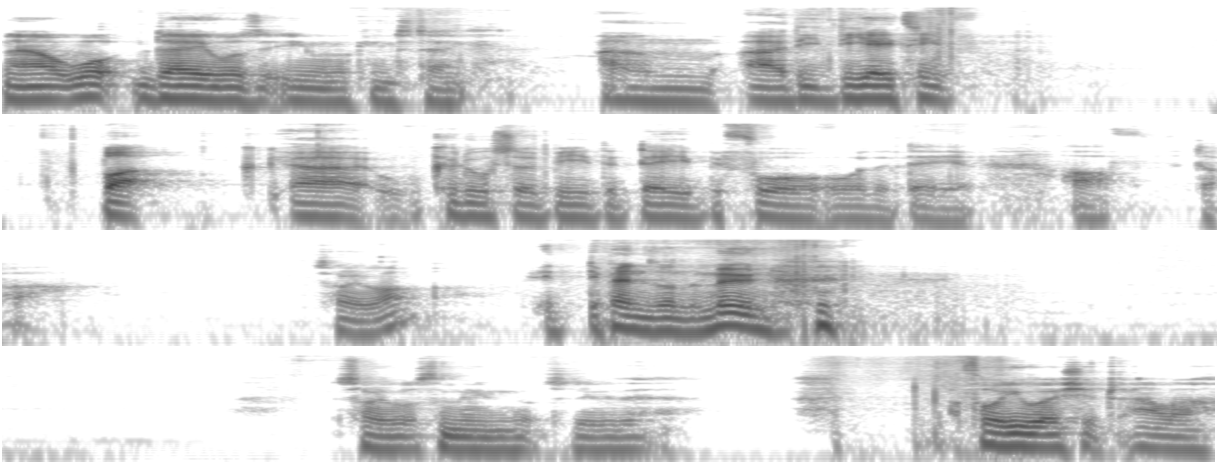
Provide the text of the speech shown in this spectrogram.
Now, what day was it you were looking to take? Um, uh, the the 18th, but uh, could also be the day before or the day after. Sorry, what? It depends on the moon. Sorry, what's the moon got to do with it? I thought you worshipped Allah.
